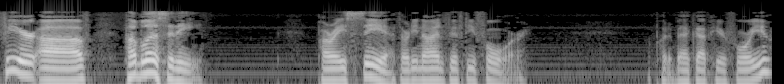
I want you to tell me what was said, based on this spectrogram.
sphere of publicity. Parrhesia, 3954. I'll put it back up here for you.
